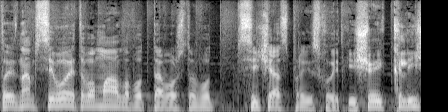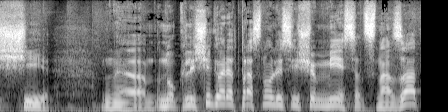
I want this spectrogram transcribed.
То есть нам всего этого мало, вот того, что вот сейчас происходит. Еще и клещи. Э, ну, клещи, говорят, проснулись еще месяц назад.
